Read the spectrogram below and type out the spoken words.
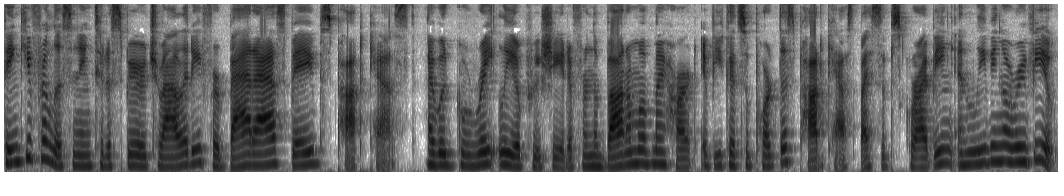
Thank you for listening to the Spirituality for Badass Babes podcast. I would greatly appreciate it from the bottom of my heart if you could support this podcast by subscribing and leaving a review.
